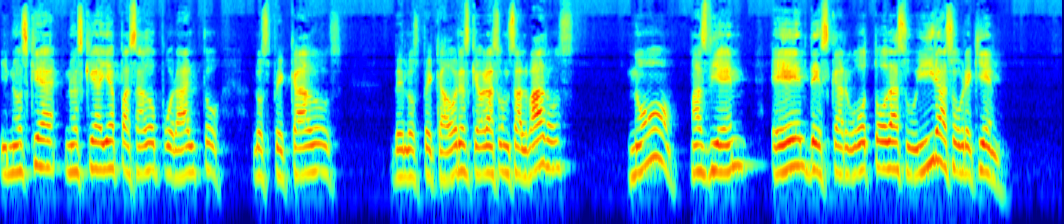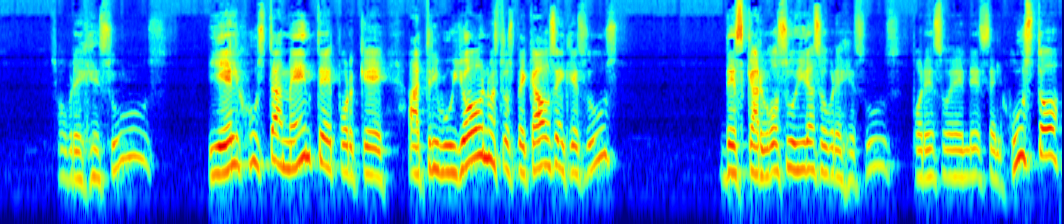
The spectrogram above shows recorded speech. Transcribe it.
Y no es que, no es que haya pasado por alto los pecados de los pecadores que ahora son salvados, no, más bien Él descargó toda su ira sobre quién? Sobre Jesús. Y Él justamente porque atribuyó nuestros pecados en Jesús, descargó su ira sobre Jesús. Por eso Él es el justo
